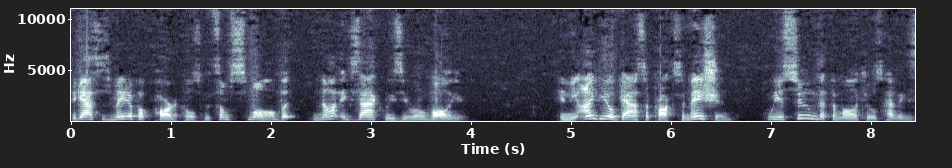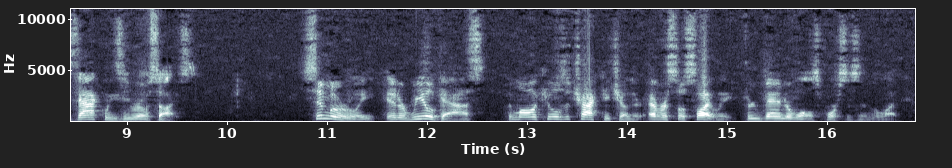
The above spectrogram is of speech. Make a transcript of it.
the gas is made up of particles with some small but not exactly zero volume. In the ideal gas approximation, we assume that the molecules have exactly zero size. Similarly, in a real gas, the molecules attract each other ever so slightly through van der Waals forces and the like.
